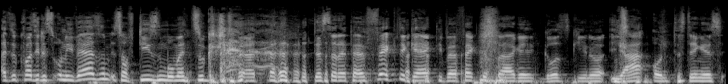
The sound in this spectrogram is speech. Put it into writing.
also quasi das Universum ist auf diesen Moment zugesteuert. Das ist doch der perfekte Gag, die perfekte Frage, großes Kino. Ja, und das Ding ist,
